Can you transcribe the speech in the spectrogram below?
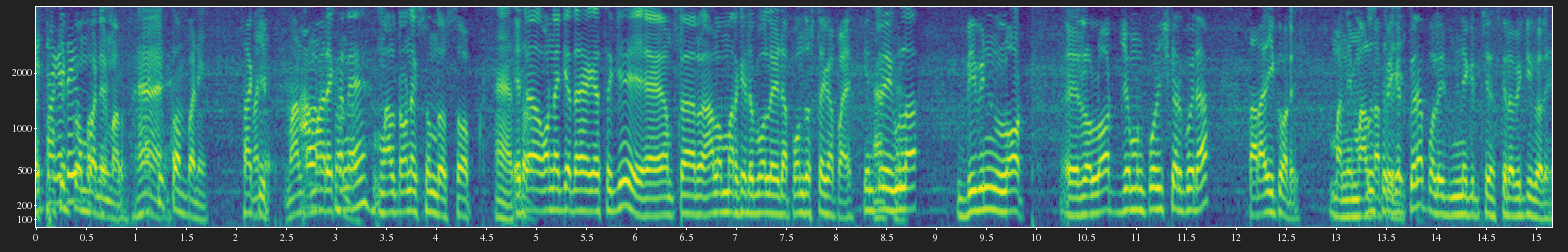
60 টাকা কোম্পানির মাল, হ্যাঁ। সাকিব কোম্পানি। সাকিব। মানে আমার এখানে মালটা অনেক সুন্দর সফট হ্যাঁ, এটা অনেকে দেখা গেছে কি আপনার আলম মার্কেটে বলে এটা পঞ্চাশ টাকা পায়। কিন্তু আচ্ছা। এগুলা বিভিন্ন লট লট যেমন পরিষ্কার করে তারাই করে। মানে মালটা প্যাকেট করে পলিনেগেট চেঞ্জ করে বিক্রি করে।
